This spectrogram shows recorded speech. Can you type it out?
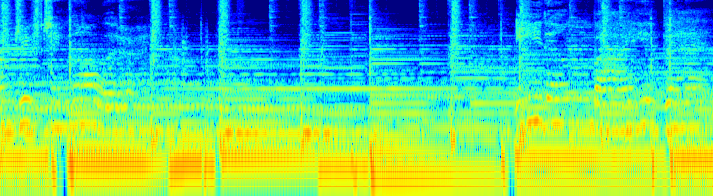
I'm drifting nowhere. Eaten by your beds.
